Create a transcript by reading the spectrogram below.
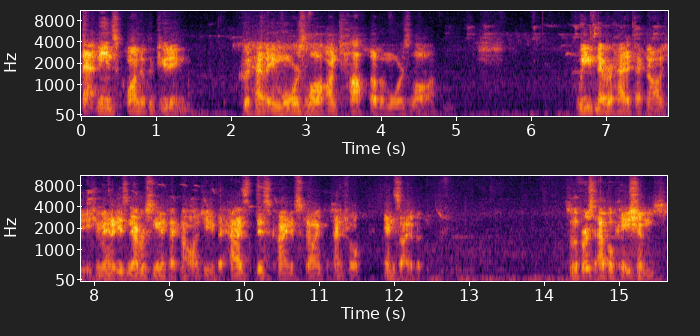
That means quantum computing could have a Moore's law on top of a Moore's law. We've never had a technology, humanity has never seen a technology that has this kind of scaling potential inside of it. So the first applications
